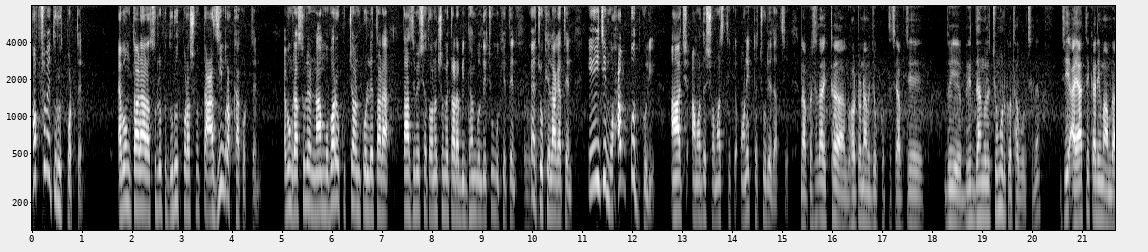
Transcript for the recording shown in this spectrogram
সবসময় দূরত পড়তেন এবং তারা রাসুলের উপর দূরত পড়ার সময় তাজিম রক্ষা করতেন এবং রাসুলের নাম মোবারক উচ্চারণ করলে তারা তাজিমের সাথে অনেক সময় তারা বৃদ্ধাঙ্গুল দিয়ে চুমু খেতেন হ্যাঁ, চোখে লাগাতেন। এই যে মোহাব্বতগুলি আজ আমাদের সমাজ থেকে অনেকটা চলে যাচ্ছে। আপনার সাথে আরেকটা ঘটনা আমি যোগ করতে চাই। আপনি যে দুই বৃদ্ধাঙ্গুলের চুমুর কথা বলছিলেন। যে আয়াতে কারিমা আমরা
